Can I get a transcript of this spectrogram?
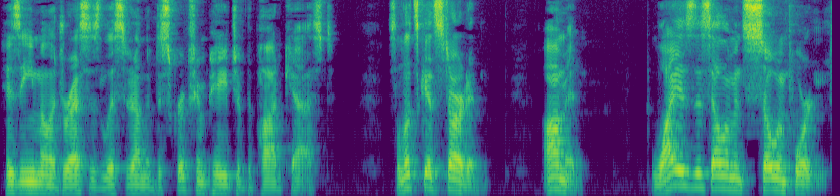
His email address is listed on the description page of the podcast. So let's get started. Ahmed, why is this element so important?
